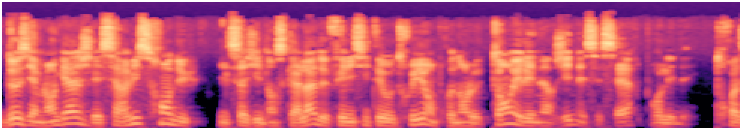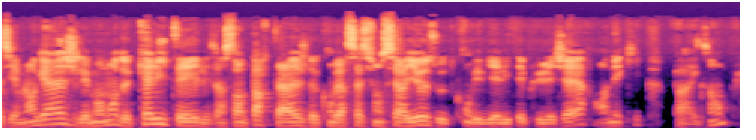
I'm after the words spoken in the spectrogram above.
Deuxième langage, les services rendus. Il s'agit dans ce cas-là de féliciter autrui en prenant le temps et l'énergie nécessaires pour l'aider. Troisième langage, les moments de qualité, les instants de partage, de conversations sérieuses ou de convivialité plus légère, en équipe par exemple.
